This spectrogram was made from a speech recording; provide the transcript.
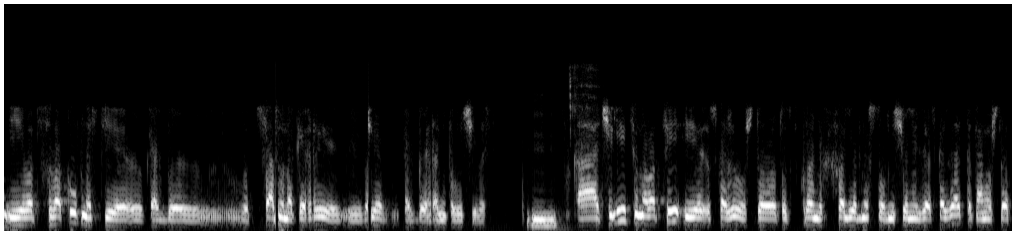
И вот в совокупности, э, как бы, вот сам игры, вообще, как бы, игра не получилась. Mm-hmm. А чилийцы молодцы, и скажу, что тут кроме хвалебных слов ничего нельзя сказать, потому что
